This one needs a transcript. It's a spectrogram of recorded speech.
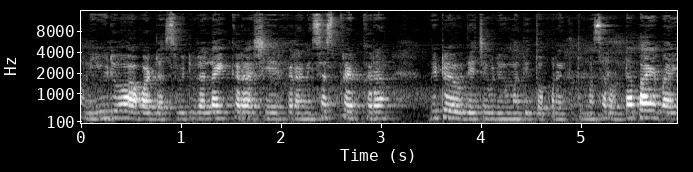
आणि व्हिडिओ आवडलास व्हिडिओला लाईक करा शेअर करा आणि सबस्क्राईब करा. भेटूया उद्याच्या व्हिडिओमध्ये तोपर्यंत तुम्हाला सर्वांना बाय बाय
